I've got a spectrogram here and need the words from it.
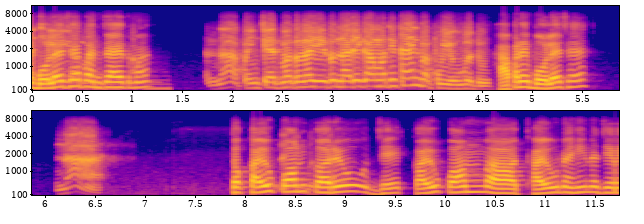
એ બોલે છે પંચાયતમાં? ના પંચાયતમાં તો નહીં એ તો નરેગામાંથી થાય ને બાપુ એવું બધું. આપણે બોલે છે? ના. તો કયું કોમ કર્યું? જે કયું કોમ થયું નહીં ને જે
